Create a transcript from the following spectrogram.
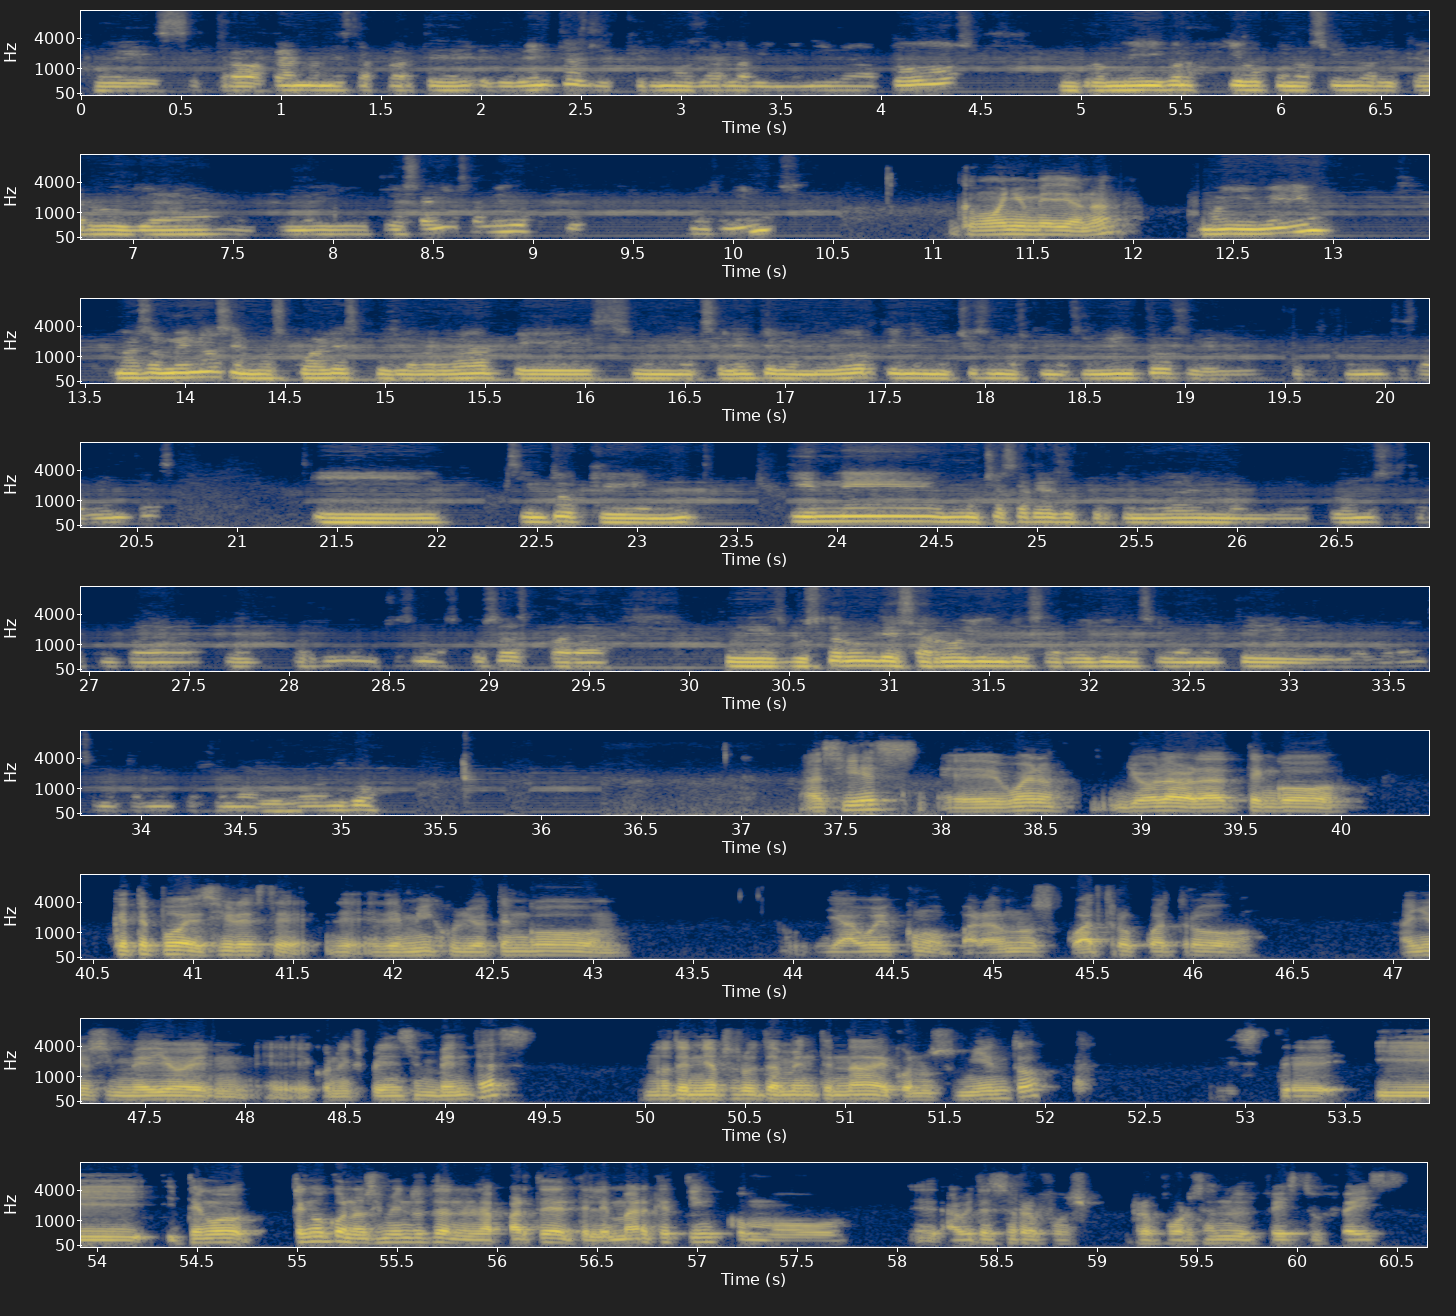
pues trabajando en esta parte de, ventas, les queremos dar la bienvenida a todos. En promedio, bueno, llevo conociendo a Ricardo ya en promedio tres años, amigo, más o menos. Como año y medio, ¿no? Como año y medio más o menos, en los cuales, pues la verdad, es un excelente vendedor, tiene muchísimos conocimientos eh, correspondientes a ventas y siento que tiene muchas áreas de oportunidad en donde podemos estar compartiendo muchísimas cosas para pues buscar un desarrollo, un desarrollo no solamente laboral, sino también personal, ¿verdad, amigo? Así es. Eh, bueno, yo la verdad tengo, ¿qué te puedo decir este de, de mí, Julio? Tengo ya voy como para unos cuatro, cuatro años y medio eh, con experiencia en ventas. No tenía absolutamente nada de conocimiento. Este, y, tengo, tengo conocimiento tanto en la parte del telemarketing como eh, ahorita estoy reforzando el face-to-face.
